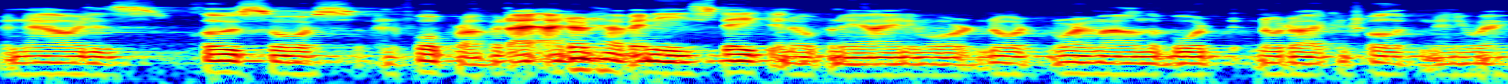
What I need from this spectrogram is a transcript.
and now it is closed source and for profit. I, I don't have any stake in OpenAI anymore, nor, nor am I on the board, nor do I control it in any way.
